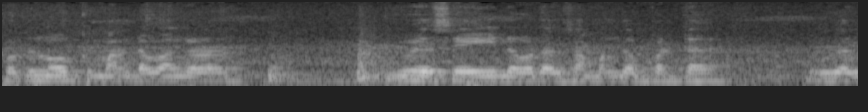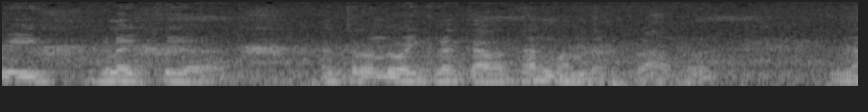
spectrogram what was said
பொதுநோக்கு மண்டபங்கள் யுஎஸ்ஏயோட சம்பந்தப்பட்ட உதவிகளுக்கு திறந்து வைக்கிறதுக்காகத்தான் வந்திருக்கிறார்கள். என்ன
